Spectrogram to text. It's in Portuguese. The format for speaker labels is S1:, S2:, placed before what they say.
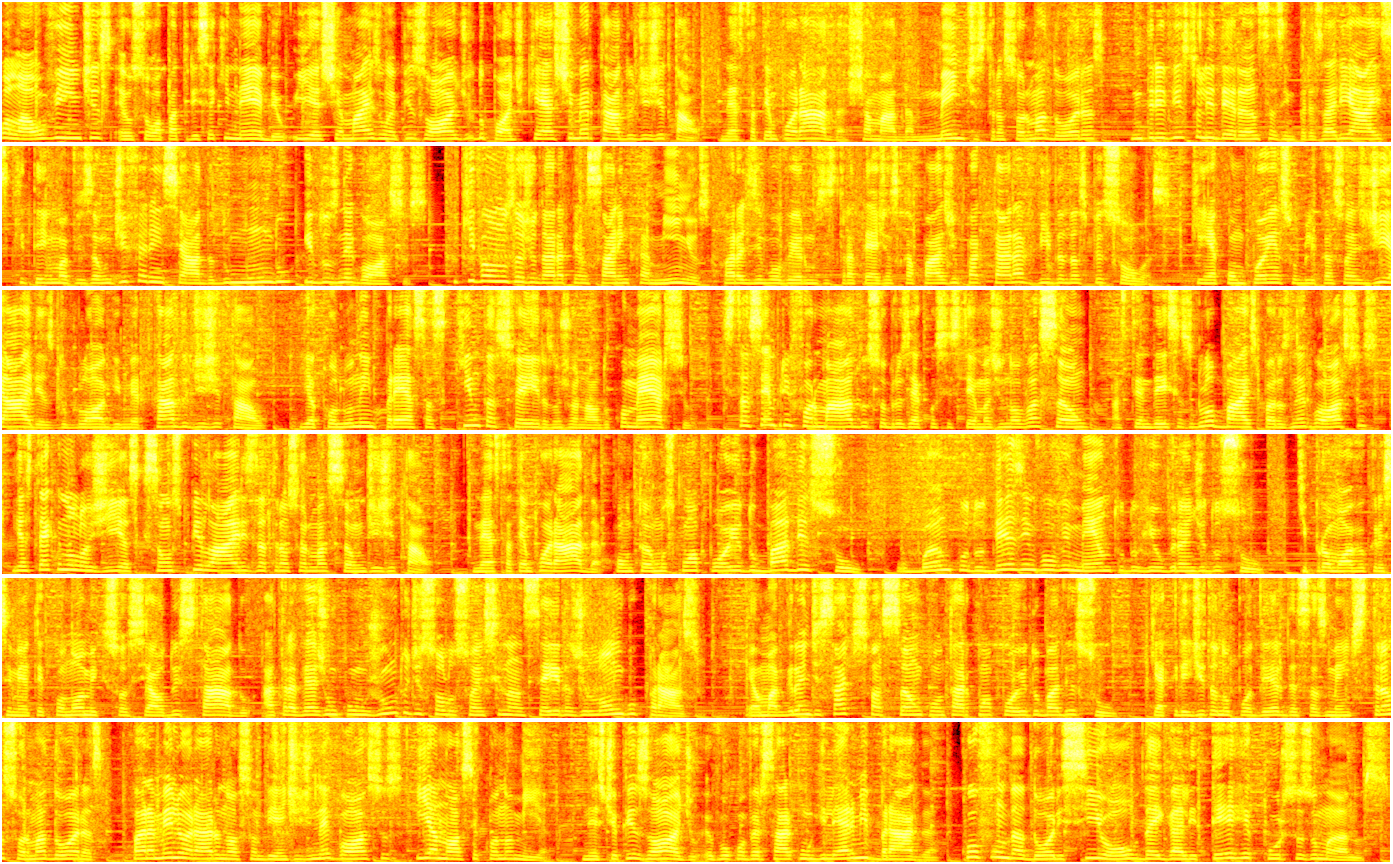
S1: Olá, ouvintes. Eu sou a Patrícia Knebel e este é mais um episódio do podcast Mercado Digital. Nesta temporada, chamada Mentes Transformadoras, entrevisto lideranças empresariais que têm uma visão diferenciada do mundo e dos negócios e que vão nos ajudar a pensar em caminhos para desenvolvermos estratégias capazes de impactar a vida das pessoas. Quem acompanha as publicações diárias do blog Mercado Digital e a coluna impressa às quintas-feiras no Jornal do Comércio está sempre informado sobre os ecossistemas de inovação, as tendências globais para os negócios e as tecnologias que são os pilares da transformação digital. Nesta temporada, contamos com o apoio do Badesul, o Banco do Desenvolvimento do Rio Grande do Sul, que promove o crescimento econômico e social do Estado através de um conjunto de soluções financeiras de longo prazo. É uma grande satisfação contar com o apoio do Badesul, que acredita no poder dessas mentes transformadoras para melhorar o nosso ambiente de negócios e a nossa economia. Neste episódio, eu vou conversar com Guilherme Braga, cofundador e CEO da Egalité Recursos Humanos.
